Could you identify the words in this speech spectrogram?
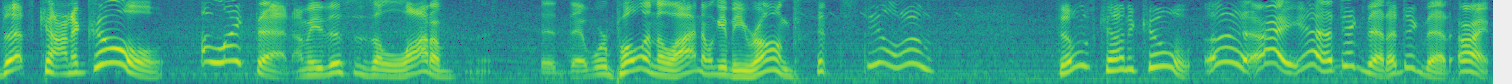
That's kind of cool. I like that. I mean, this is a lot of... Uh, we're pulling a lot, don't get me wrong, but still, that was, that was kind of cool. Uh, all right, yeah, I dig that. I dig that. All right,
